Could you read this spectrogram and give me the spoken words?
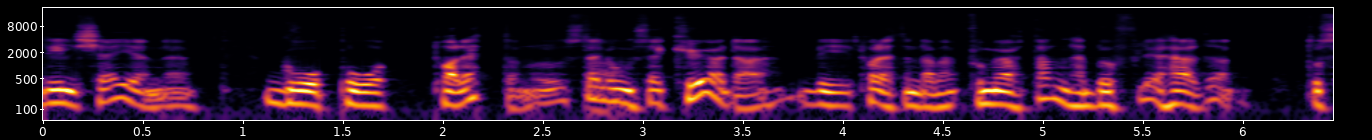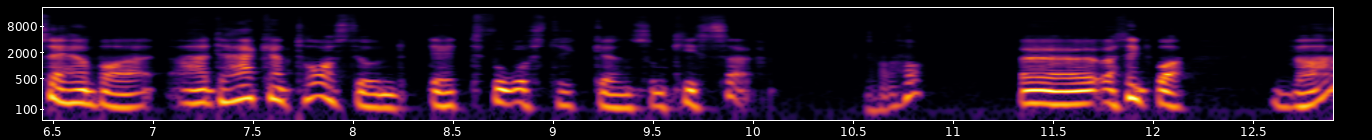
lilltjejen, gå på toaletten. Och då ställer Ja. hon sig i kö där vid toaletten där man får möta den här buffliga herren. Då säger han bara, ah, det här kan ta en stund. Det är två stycken som kissar. Jaha. Eh, och jag tänkte bara, va?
